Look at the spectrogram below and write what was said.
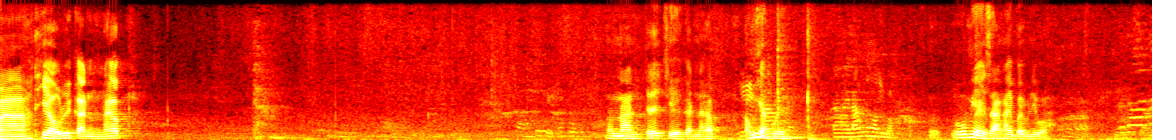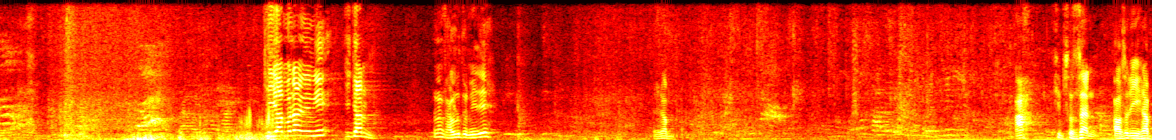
มาเที่ยวด้วยกันนะครับนานๆจะได้เจอกันนะครับ เอาไม่อยากเลยตายล้างเนื้อดีกว่า โอ้มีไอ้สร้างให้แบบนี้วะจียอนมานั่งตรงนี้จียอนมานั่งถ่ารูตัวนี้ดินะครับอะคลิปสั้นๆเอาสนี้ครับ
